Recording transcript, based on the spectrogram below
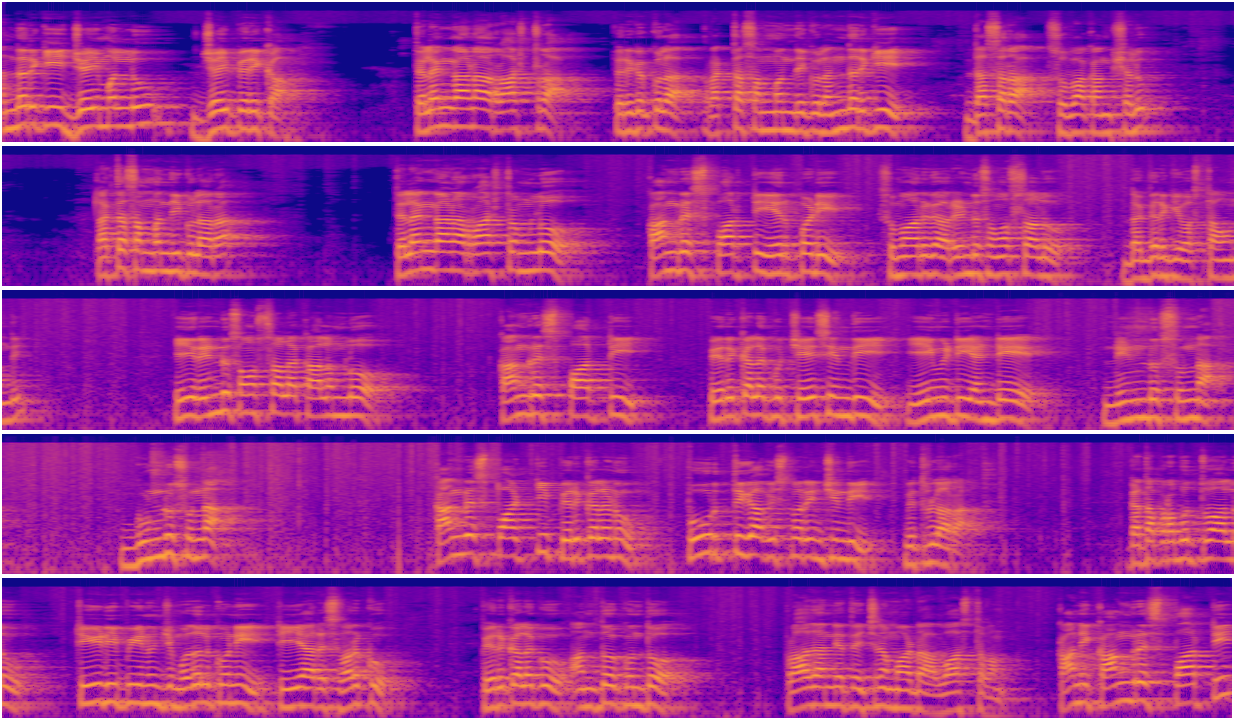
అందరికీ జై మల్లు జై పెరిక. తెలంగాణ రాష్ట్ర పెరికకుల రక్త సంబంధికులందరికీ దసరా శుభాకాంక్షలు. రక్త సంబంధికులారా తెలంగాణ రాష్ట్రంలో కాంగ్రెస్ పార్టీ ఏర్పడి సుమారుగా రెండు సంవత్సరాలు దగ్గరికి వస్తూ ఉంది. ఈ రెండు సంవత్సరాల కాలంలో కాంగ్రెస్ పార్టీ పెరికలకు చేసింది ఏమిటి అంటే నిండు సున్నా గుండు సున్నా. కాంగ్రెస్ పార్టీ పెరుకలను పూర్తిగా విస్మరించింది మిత్రులారా. గత ప్రభుత్వాలు టీడీపీ నుంచి మొదలుకొని టీఆర్ఎస్ వరకు పెరుకలకు అంతో కొంతో ప్రాధాన్యత ఇచ్చిన మాట వాస్తవం. కానీ కాంగ్రెస్ పార్టీ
